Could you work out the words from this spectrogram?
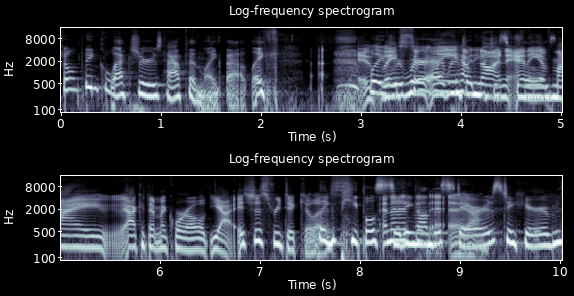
don't think lectures happen like that. Like Like, Like, they certainly have not in just any of my academic world. Yeah, it's just ridiculous. like people And sitting on the uh, yeah. stairs to hear him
